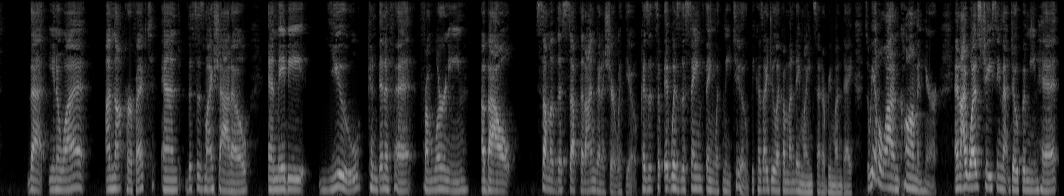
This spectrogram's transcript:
that, you know what, I'm not perfect and this is my shadow. And maybe you can benefit from learning about some of this stuff that I'm going to share with you because it's it was the same thing with me too because I do like a Monday mindset every Monday. So we have a lot in common here. And I was chasing that dopamine hit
